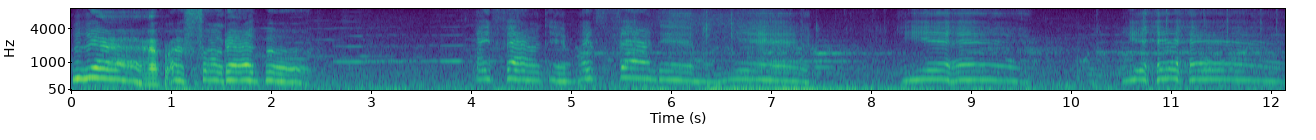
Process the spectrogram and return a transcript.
Yeah, I found Albert. I found him. I found him. Yeah. Yeah. Yeah.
